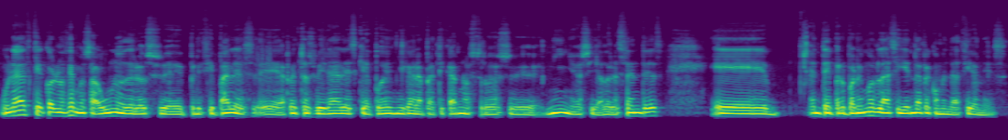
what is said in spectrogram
Una vez que conocemos algunos de los eh, principales retos virales que pueden llegar a practicar nuestros niños y adolescentes, te proponemos las siguientes recomendaciones.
